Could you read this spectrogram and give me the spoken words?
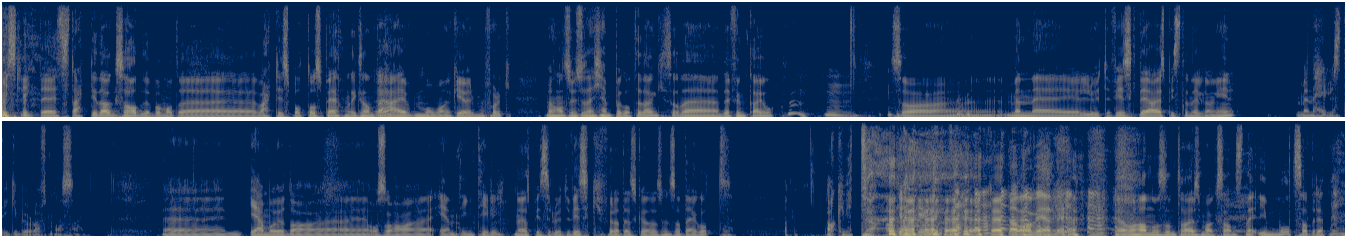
mislikt det sterkt i dag, så hadde det på en måte vært i spott og spe. Ikke sant? Det her må man jo ikke gjøre med folk. Men han syns jo det er kjempegodt i dag, så det, det funka jo. Hmm. Så, eh, men eh, lutefisk det har jeg spist en del ganger, men helst ikke på julaften. altså. Eh, jeg må jo da også ha én ting til når jeg spiser lutefisk, for at jeg skal synes at det er godt. Akevitt. Da var vi enige. Jeg må ha noe som tar smakssansene i motsatt retning.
